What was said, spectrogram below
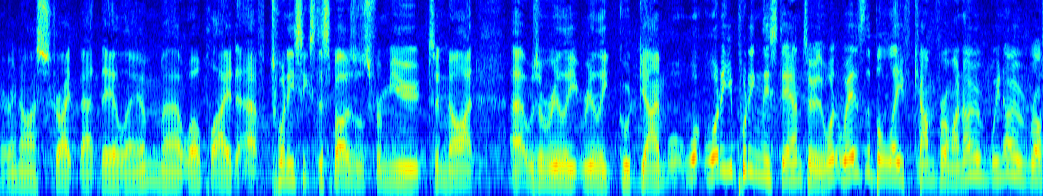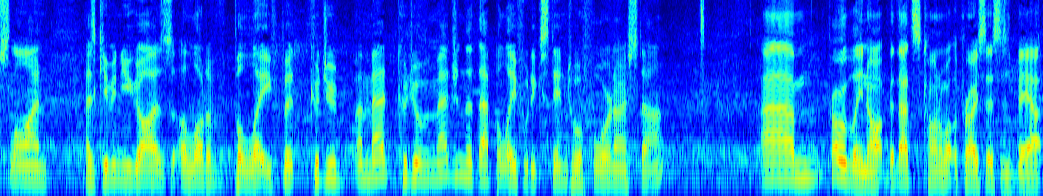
Very nice straight bat there, Liam. Uh, well played. Uh, 26 disposals from you tonight. Uh, it was a really, really good game. What, what are you putting this down to? What, where's the belief come from? I know we know Ross Lyon has given you guys a lot of belief, but could you imagine? Could you have imagined that that belief would extend to a 4 0 start? Um, probably not, but that's kind of what the process is about.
